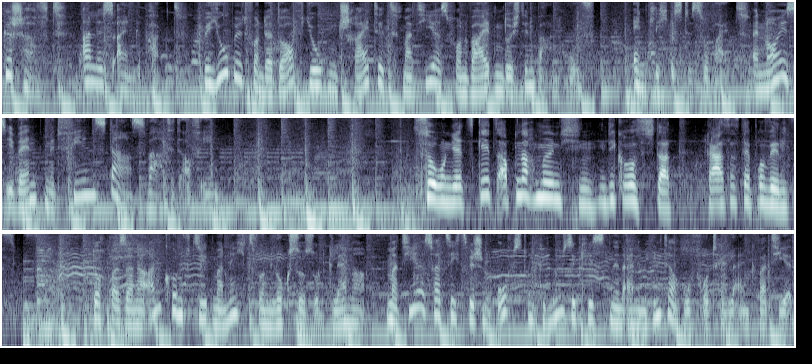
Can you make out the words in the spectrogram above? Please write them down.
Geschafft. Alles eingepackt. Bejubelt von der Dorfjugend schreitet Matthias von Weiden durch den Bahnhof. Endlich ist es soweit. Ein neues Event mit vielen Stars wartet auf ihn. So, und jetzt geht's ab nach München, in die Großstadt, raus aus der Provinz. Doch bei seiner Ankunft sieht man nichts von Luxus und Glamour. Matthias hat sich zwischen Obst- und Gemüsekisten in einem Hinterhofhotel einquartiert.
